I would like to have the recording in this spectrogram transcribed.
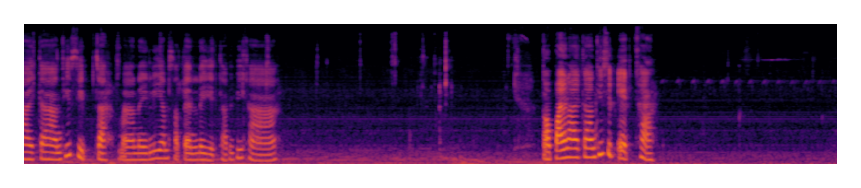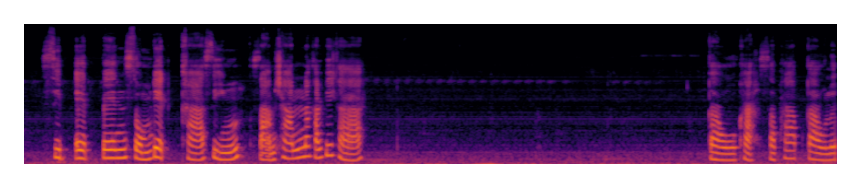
รายการที่ 10จ้ะมาในเลี่ยมสแตนเลสค่ะพี่พี่ขาต่อไปรายการที่ 11 ค่ะ 11 เป็นสมเด็จขาสิงสามชั้นนะคะพี่ขาเก่าค่ะ สภาพเก่าเล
